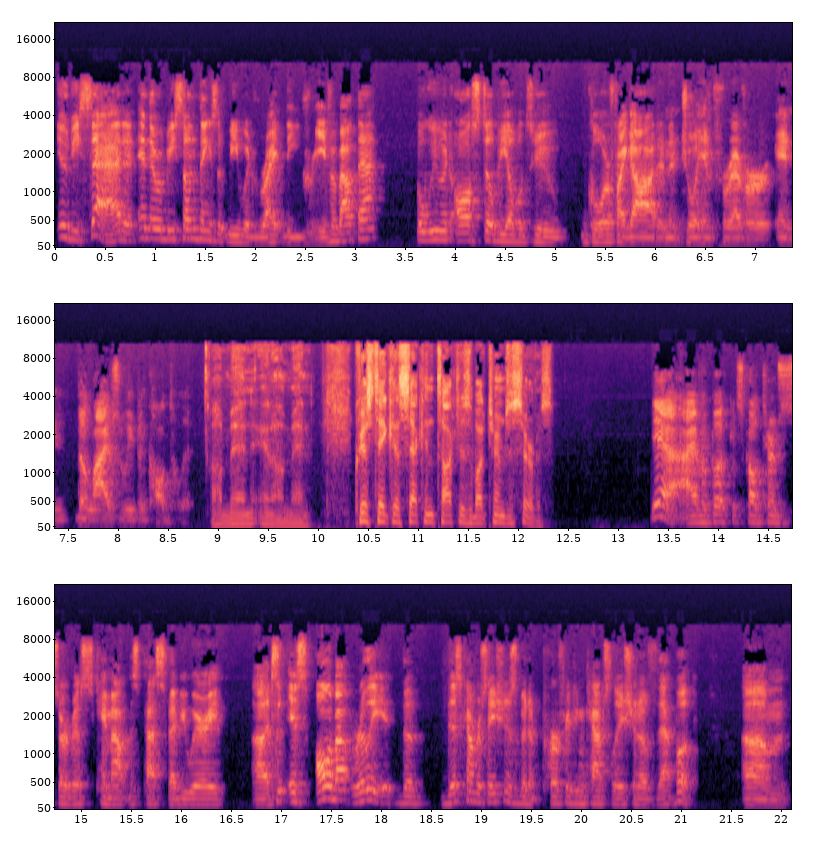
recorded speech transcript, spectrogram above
it would be sad and, and there would be some things that we would rightly grieve about that but we would all still be able to glorify God and enjoy Him forever in the lives that we've been called to live. Amen and amen. Chris, take a second. Talk to us about terms of service. Yeah, I have a book. It's called Terms of Service. Came out this past February. Uh, it's it's all about really the this conversation has been a perfect encapsulation of that book. Um,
